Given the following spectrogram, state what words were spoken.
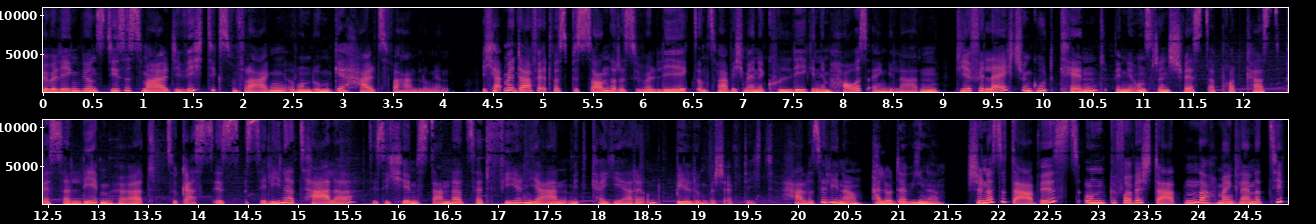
überlegen wir uns dieses Mal die wichtigsten Fragen rund um Gehaltsverhandlungen. Ich habe mir dafür etwas Besonderes überlegt und zwar habe ich mir eine Kollegin im Haus eingeladen, die ihr vielleicht schon gut kennt, wenn ihr unseren Schwester-Podcast Besser Leben hört. Zu Gast ist Selina Thaler, die sich hier im Standard seit vielen Jahren mit Karriere und Bildung beschäftigt. Hallo Selina. Hallo Davina. Schön, dass du da bist. Und bevor wir starten, noch mein kleiner Tipp.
